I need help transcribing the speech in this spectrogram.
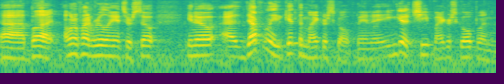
Uh, but I want to find real answers. So. You know, uh, definitely get the microscope, man. You can get a cheap microscope on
